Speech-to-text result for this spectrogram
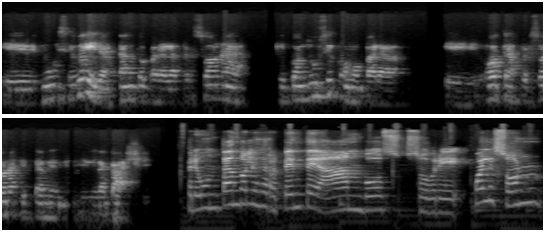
eh, muy severas, tanto para la persona que conduce como para otras personas que están en, en la calle preguntándoles de repente a ambos sobre cuáles son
